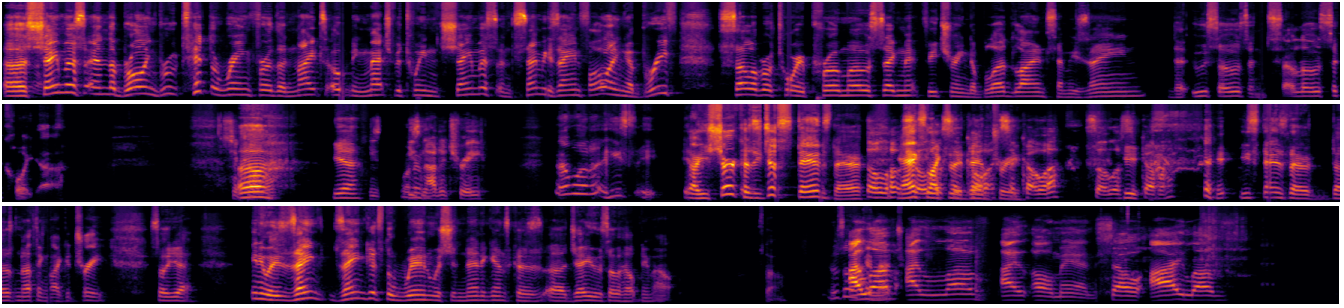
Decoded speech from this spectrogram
Uh, Sheamus and the Brawling Brutes hit the ring for the night's opening match between Sheamus and Sami Zayn, following a brief celebratory promo segment featuring the Bloodline, Sami Zayn, the Usos, and Solo Sequoia. Sikoa. Uh, yeah, he's whatever. not a tree. Uh, what? He's. he- are you sure? Because he just stands there. Solo, acts solo like a damn tree. Sikoa, solo He- he stands there, does nothing like a tree. So yeah. Anyway, Zayn Zayn gets the win with shenanigans because uh, Jay Uso helped him out. So it was. I love, match. I love, I oh man. So I love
